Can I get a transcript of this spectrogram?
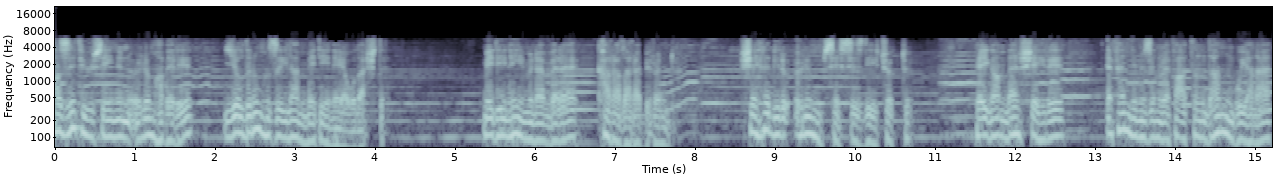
Hazreti Hüseyin'in ölüm haberi yıldırım hızıyla Medine'ye ulaştı. Medine-i Münevvere karalara büründü. Şehre bir ölüm sessizliği çöktü. Peygamber şehri Efendimizin vefatından bu yana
